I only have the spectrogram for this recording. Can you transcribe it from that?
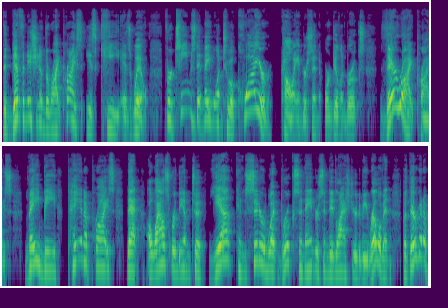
the definition of the right price is key as well. For teams that may want to acquire Kyle Anderson or Dillon Brooks, their right price may be paying a price that allows for them to, yeah, consider what Brooks and Anderson did last year to be relevant, but they're going to,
